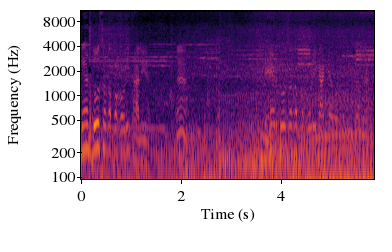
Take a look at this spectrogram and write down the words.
डेढ़ दो सौ का पकौड़ी खा लिया हैं। डेढ़ दो सौ का पकौड़ी खा के वो निकल रहे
